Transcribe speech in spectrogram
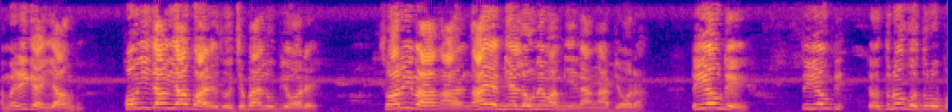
အမေရိကန်ရောက်နေဘုန်းကြီးကျောင်းရောက်ပါတယ်ဆိုဂျပန်လိုပြောတယ် sorry ပါငါငါရဲ့မျက်လုံးထဲမှာမြင်တာငါပြောတာ တရုတ်တွေတရုတ်ပြည်သူတို့ကိုသူတို့ဗ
